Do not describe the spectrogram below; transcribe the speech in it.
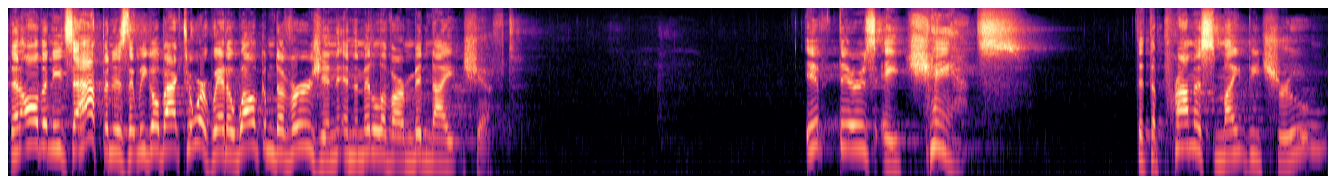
then all that needs to happen is that we go back to work. We had a welcome diversion in the middle of our midnight shift. If there's a chance that the promise might be true,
